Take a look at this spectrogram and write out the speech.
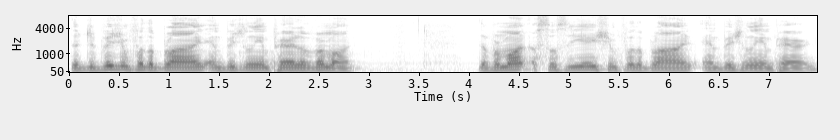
the Division for the Blind and Visually Impaired of Vermont, the Vermont Association for the Blind and Visually Impaired,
